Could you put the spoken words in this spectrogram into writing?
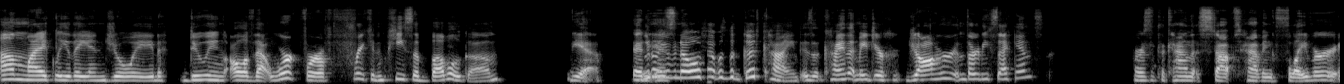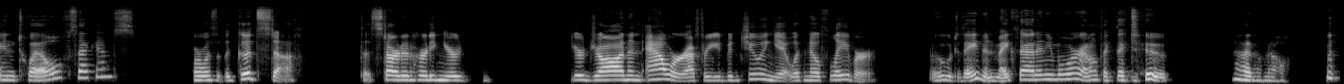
unlikely they enjoyed doing all of that work for a freaking piece of bubble gum. Yeah. And we don't even know if it was the good kind. Is it kind that made your jaw hurt in 30 seconds? Or is it the kind that stopped having flavor in 12 seconds? Or was it the good stuff that started hurting your your jaw in an hour after you'd been chewing it with no flavor? Oh, do they even make that anymore? I don't think they do. I don't know.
